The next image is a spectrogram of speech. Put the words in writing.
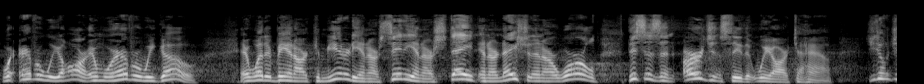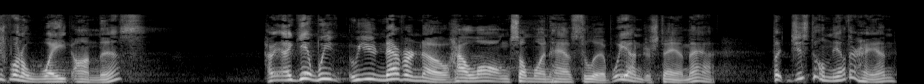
wherever we are and wherever we go. And whether it be in our community, in our city, in our state, in our nation, in our world, this is an urgency that we are to have. You don't just want to wait on this. I mean, again, we, you never know how long someone has to live. We understand that. But just on the other hand,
